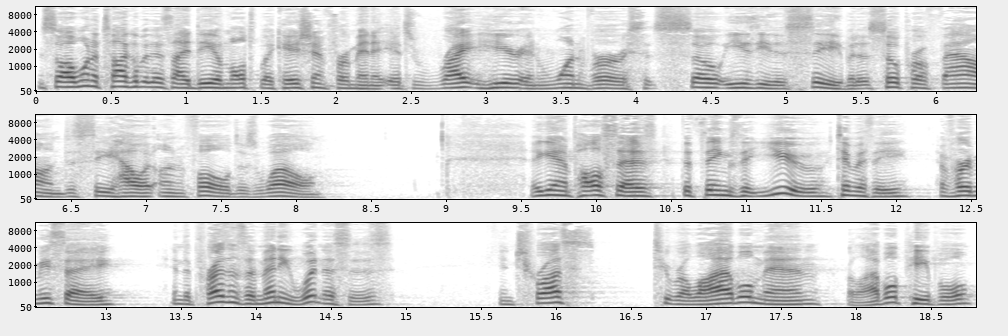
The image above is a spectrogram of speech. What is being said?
And so I want to talk about this idea of multiplication for a minute. It's right here in one verse. It's so easy to see, but it's so profound to see how it unfolds as well. Again, Paul says, the things that you, Timothy, have heard me say in the presence of many witnesses, entrust to reliable men, reliable people,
